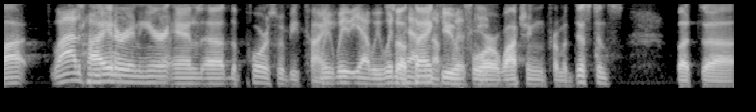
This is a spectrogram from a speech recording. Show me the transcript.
lot a lot tighter people- in here, yeah. and uh, the pores would be we, yeah, we wouldn't so thank you whiskey. for watching from a distance, but uh,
